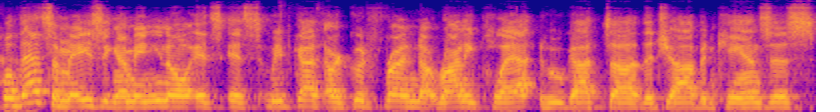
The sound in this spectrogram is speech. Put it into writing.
Well, that's amazing. I mean, you know, it's it's we've got our good friend uh, Ronnie Platt who got uh, the job in Kansas.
